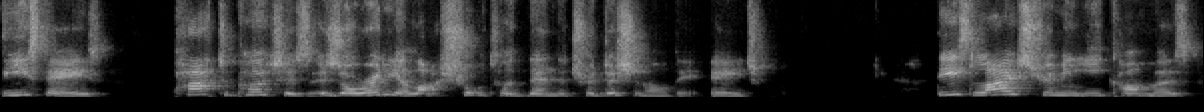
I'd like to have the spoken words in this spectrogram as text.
these days path to purchase is already a lot shorter than the traditional age these live streaming e-commerce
